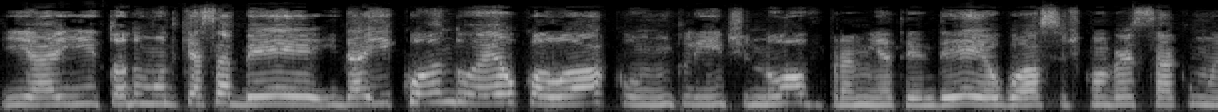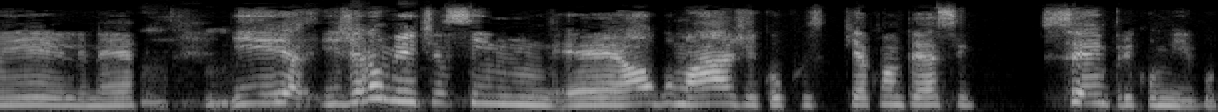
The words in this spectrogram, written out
E aí todo mundo quer saber. E daí quando eu coloco um cliente novo para me atender, eu gosto de conversar com ele, né? Uhum. E, e, geralmente, assim, é algo mágico que acontece sempre comigo.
